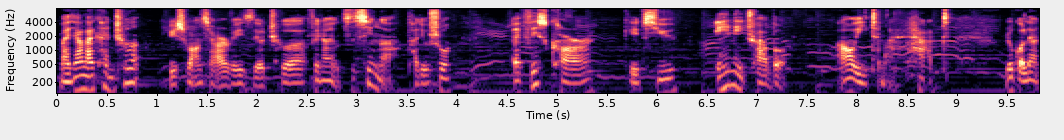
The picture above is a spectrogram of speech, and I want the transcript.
买家来看车，于是王小二对自己的车非常有自信啊，他就说：“If this car gives you any trouble, I'll eat my hat。”如果辆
